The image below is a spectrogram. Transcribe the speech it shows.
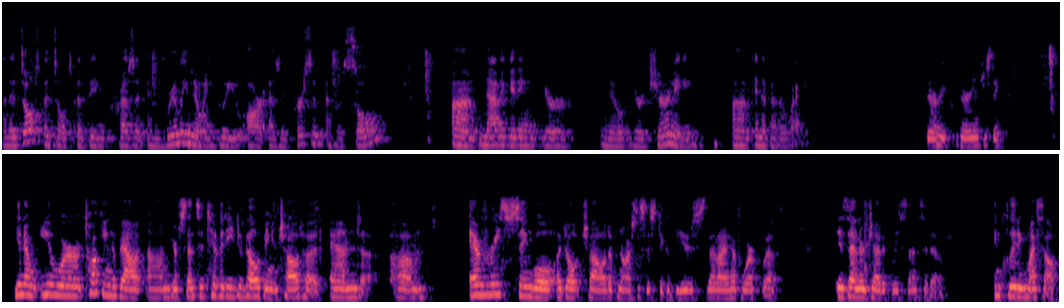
an adult adult of being present and really knowing who you are as a person as a soul um, navigating your you know your journey um, in a better way very very interesting you know you were talking about um, your sensitivity developing in childhood and um, every single adult child of narcissistic abuse that I have worked with is energetically sensitive, including myself.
